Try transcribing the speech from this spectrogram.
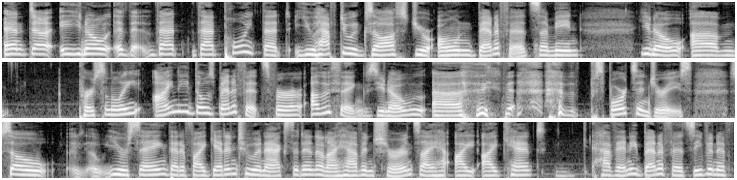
And uh, you know th- that that point that you have to exhaust your own benefits. I mean, you know, um, personally, I need those benefits for other things. You know, uh, sports injuries. So uh, you're saying that if I get into an accident and I have insurance, I I, I can't have any benefits, even if,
